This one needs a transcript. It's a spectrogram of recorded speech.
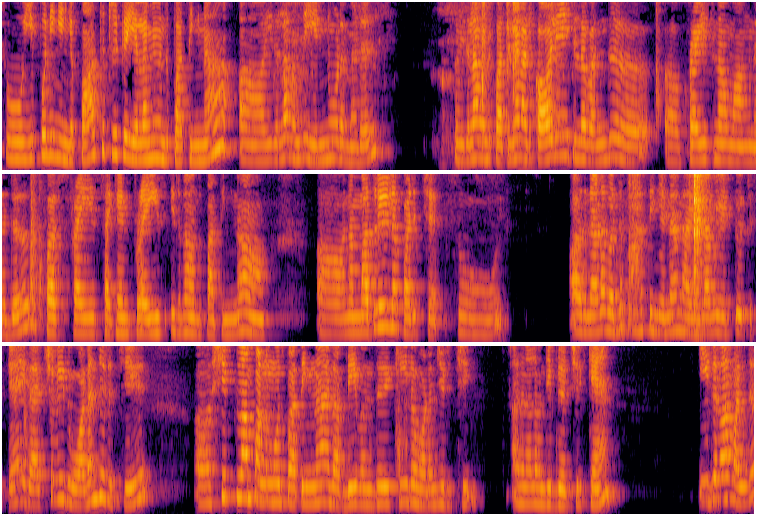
ஸோ இப்போ நீங்கள் இங்கே பார்த்துட்ருக்க எல்லாமே வந்து பார்த்தீங்கன்னா இதெல்லாம் வந்து என்னோடய மெடல்ஸ் ஸோ இதெல்லாம் வந்து பார்த்தீங்கன்னா நான் காலேஜில் வந்து ப்ரைஸ்லாம் வாங்கினது. ஃபர்ஸ்ட் ப்ரைஸ் செகண்ட் ப்ரைஸ் இதெல்லாம் வந்து பார்த்தீங்கன்னா நான் மதுரையில் படித்தேன் ஸோ அதனால் வந்து பார்த்தீங்கன்னா நான் எல்லாமே எடுத்து வச்சுருக்கேன். இது ஆக்சுவலி இது உடஞ்சிடுச்சு. ஷிஃப்ட்லாம் பண்ணும்போது பார்த்தீங்கன்னா இது அப்படியே வந்து கீழே உடஞ்சிடுச்சு. அதனால் வந்து இப்படி வச்சுருக்கேன். இதெல்லாம் வந்து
